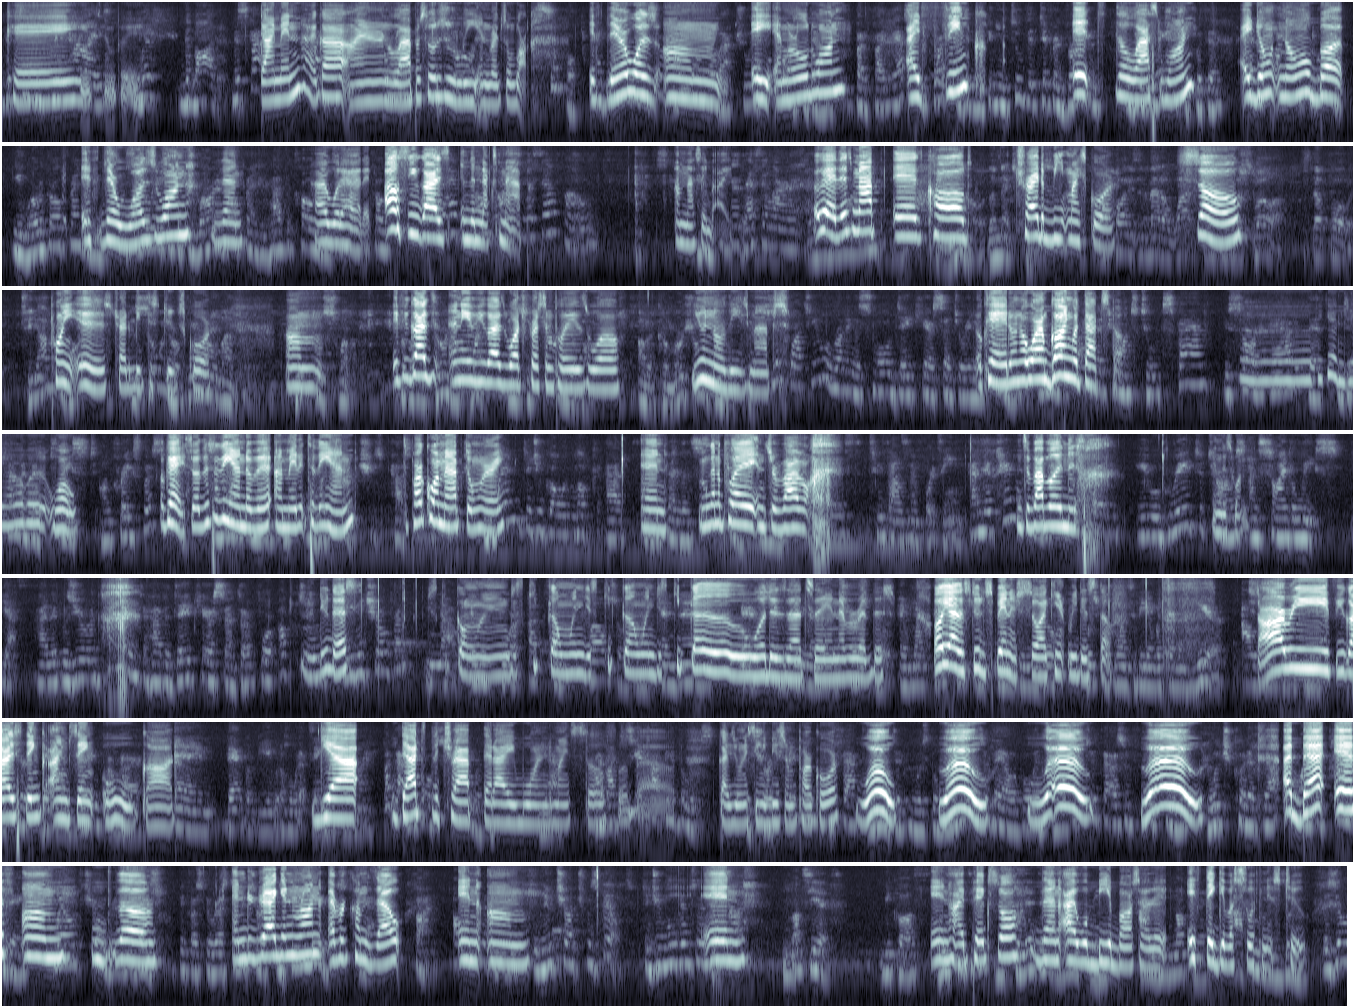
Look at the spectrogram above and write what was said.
Okay, Diamond, I got iron, lapis lazuli, and redstone block. If there was um a emerald one, I think it's the last one. I don't know, but if there was one, then I would have had it. I'll see you guys in the next map. I'm not saying bye. Okay, this map is called Try to Beat My Score. So, point is try to beat this dude's score. Um, if you guys, any of you guys watch PrestonPlayz as well, you know these maps. Watts, you were running a small daycare center in your Okay, I don't know where I'm going with that stuff. wants to expand. You saw an Uh, begins, yeah, whoa. placed on Craigslist. Okay, so this is the end of it. I made it to the end. It's a parkour map, don't worry. When did you go and look at And I'm gonna play in survival. 2014. And there came in survival in this. You agreed to in this one. and signed a lease. Yes. And it was your intention to have a daycare center for up to I'm gonna do this. Just keep going, just keep going, just keep going, just keep going. What does that say? I never read this. built in one Oh yeah, the place, student Spanish, so I can't read his stuff. Going to be in within a year. I was Sorry if you guys think I'm saying, oh God. And that would be able to hold up to 80 Yeah, that's the trap that I warned myself like to see a copy about. of the lease. Guys, you wanna see me do some parkour? Whoa! rented was the one Whoa! that was available in Whoa! Whoa! which could at that I bet if, um, 12 children in the basement because the rest of the Ender Dragon run ever comes out in, um, The new church was built. Did you move into the new in church? Not yet. Because in Hypixel, then I will be a boss at it if they give us swiftness too.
